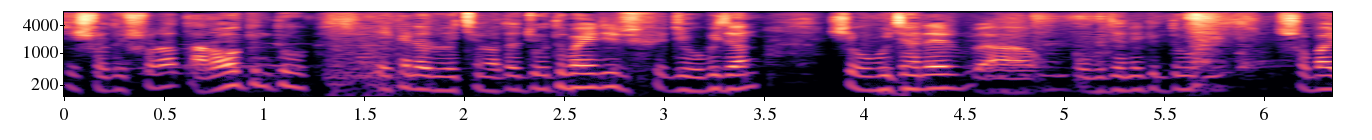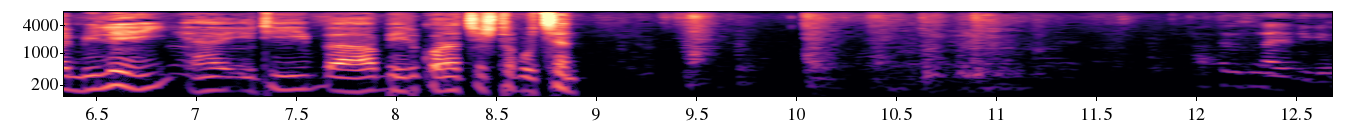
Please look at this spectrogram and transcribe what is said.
যে সদস্যরা, তারাও কিন্তু এখানে রয়েছেন। অর্থাৎ যৌথ বাহিনীর যে অভিযান সেই অভিযানের অভিযানে কিন্তু সবাই মিলেই এটি বের করার চেষ্টা করছেন হাতে কিছু নাই এদিকে?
